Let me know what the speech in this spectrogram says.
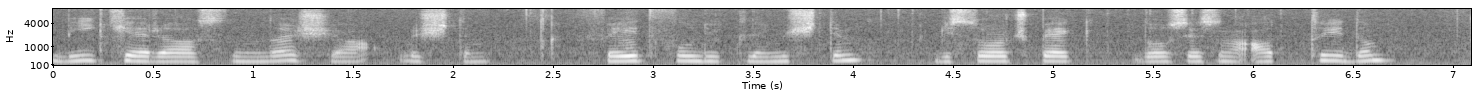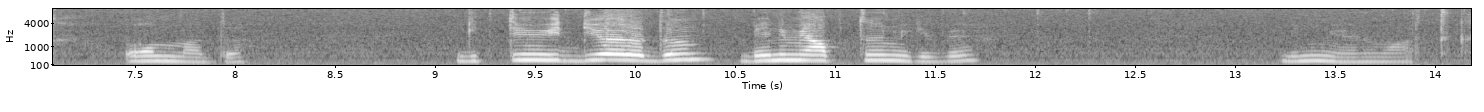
Bir kere aslında şey yapmıştım. Faithful yüklemiştim. Research Pack dosyasına attıydım. Olmadı. Gittim video aradım. Benim yaptığım gibi. Bilmiyorum artık.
